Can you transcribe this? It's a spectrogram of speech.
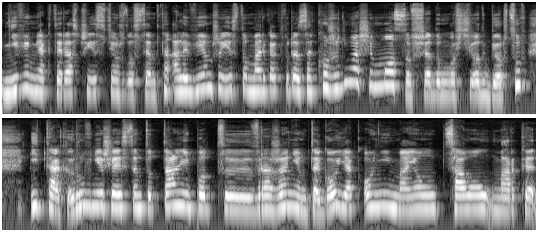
Nie wiem jak teraz, czy jest wciąż dostępna, ale wiem, że jest to marka, która zakorzeniła się mocno w świadomości odbiorców i tak, również ja jestem totalnie pod y, wrażeniem tego, jak oni mają całą markę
